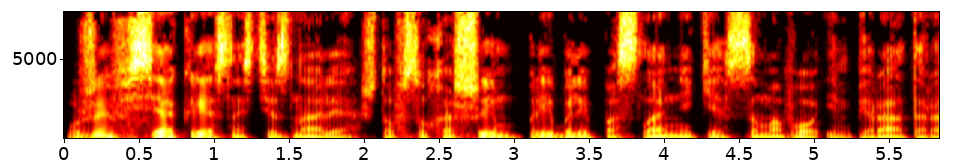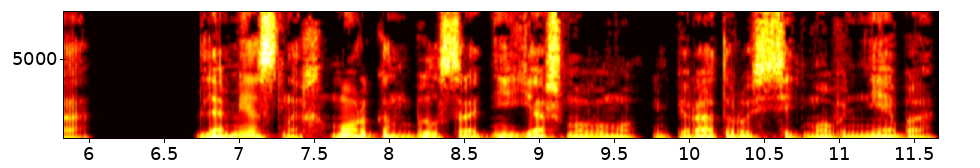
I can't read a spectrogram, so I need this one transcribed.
уже все окрестности знали, что в Сухашим прибыли посланники самого императора. Для местных Морган был сродни Яшмовому императору седьмого неба,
